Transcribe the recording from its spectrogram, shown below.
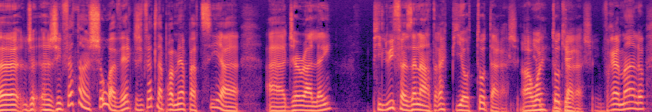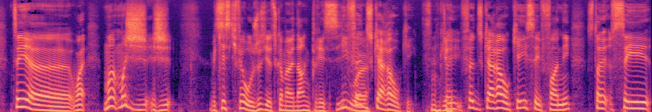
Euh, euh, j'ai fait un show avec. J'ai fait la première partie à, à Jerry Alain. Puis lui faisait l'entrée, puis il a tout arraché. Ah il a ouais? tout Ok. arraché. Vraiment, là. Tu sais, euh, ouais. Moi, moi j- j- Mais qu'est-ce qu'il fait au juste? Y a-tu comme un angle précis? Il fait du karaoké. Il fait du karaoké, c'est funny. C'est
